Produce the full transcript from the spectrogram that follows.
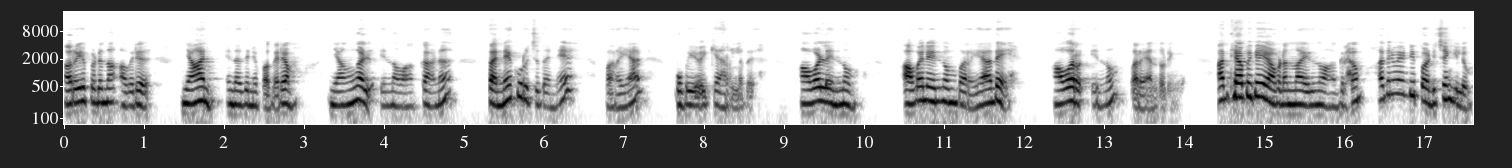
അറിയപ്പെടുന്ന അവർ ഞാൻ എന്നതിന് പകരം ഞങ്ങൾ എന്ന വാക്കാണ് തന്നെക്കുറിച്ച് തന്നെ പറയാൻ ഉപയോഗിക്കാറുള്ളത്. അവൾ എന്നും അവനെന്നും പറയാതെ അവർ എന്നും പറയാൻ തുടങ്ങി. അധ്യാപികയാവണമെന്നായിരുന്നു ആഗ്രഹം. അതിനുവേണ്ടി പഠിച്ചെങ്കിലും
